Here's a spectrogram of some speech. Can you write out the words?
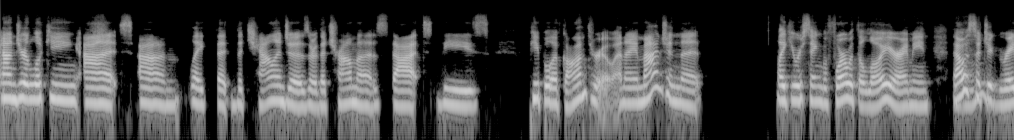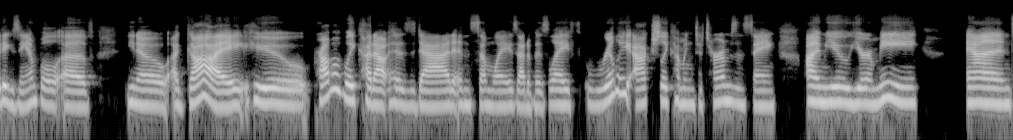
and you're looking at um like the the challenges or the traumas that these people have gone through. And I imagine that like you were saying before with the lawyer, I mean, that was such Mhm. a great example of, you know, a guy who probably cut out his dad in some ways out of his life, really actually coming to terms and saying, I'm you, you're me, and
